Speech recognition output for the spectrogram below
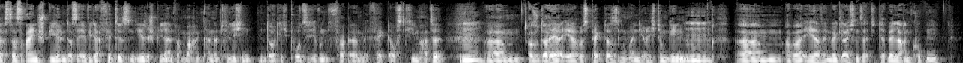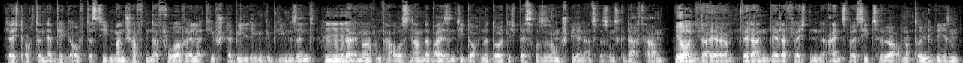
dass das Einspielen, dass er wieder fit ist und jedes Spiel einfach machen kann, natürlich einen, einen deutlich positiven ähm, Effekt aufs Team hatte. Ähm, also daher eher Respekt, dass es nochmal in die Richtung ging. Ähm, aber eher, wenn wir gleich uns halt die Tabelle angucken, vielleicht auch dann der Blick auf, dass die Mannschaften davor relativ stabil eben geblieben sind oder immer noch ein paar Ausnahmen dabei sind, die doch eine deutlich bessere Saison spielen, als wir es uns gedacht haben. Ja. Und daher wäre dann wäre da vielleicht ein, ein, zwei Seeds höher auch noch drin gewesen.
